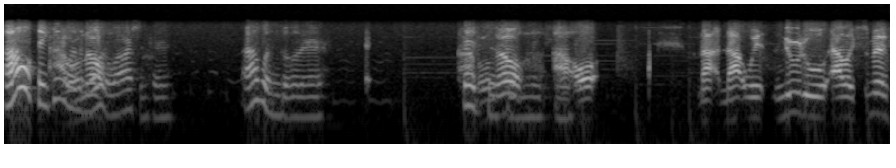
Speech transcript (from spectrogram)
I don't think he I want to go to Washington. I wouldn't go there. I don't know. I, all, not not with Noodle Alex Smith,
